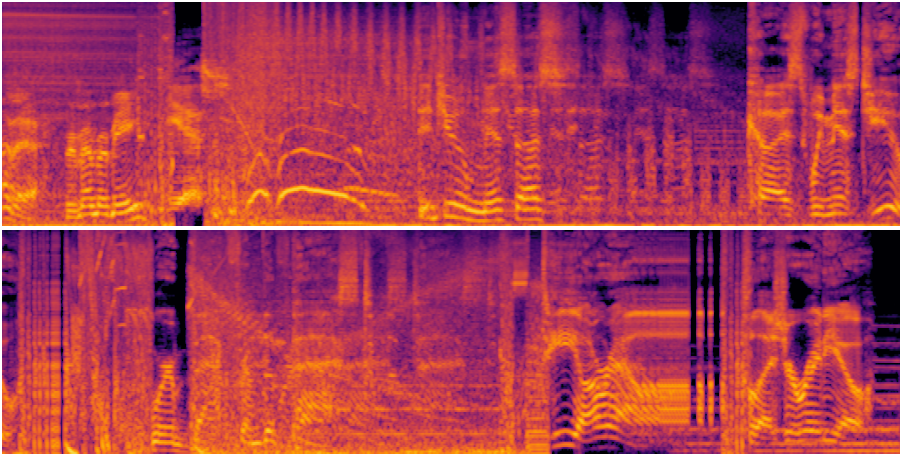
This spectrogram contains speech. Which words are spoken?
Hi there. Remember me? Yes. Did you miss us? Cause we missed you. We're back from the past. TRL Pleasure Radio.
